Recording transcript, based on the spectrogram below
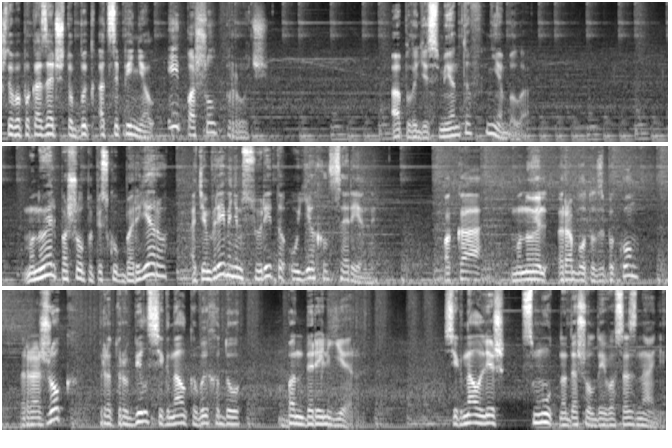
чтобы показать, что бык оцепенел, и пошел прочь. Аплодисментов не было. Мануэль пошел по песку к барьеру, а тем временем Сурита уехал с арены. Пока Мануэль работал с быком, рожок протрубил сигнал к выходу бандерильера. Сигнал лишь смутно дошел до его сознания.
